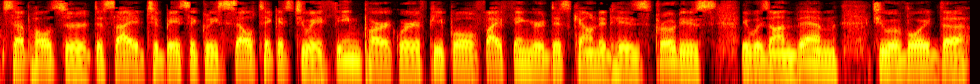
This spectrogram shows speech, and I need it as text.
Sepp Holzer decide to basically sell tickets to a theme park where if people five finger discounted his produce, it was on them to avoid the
